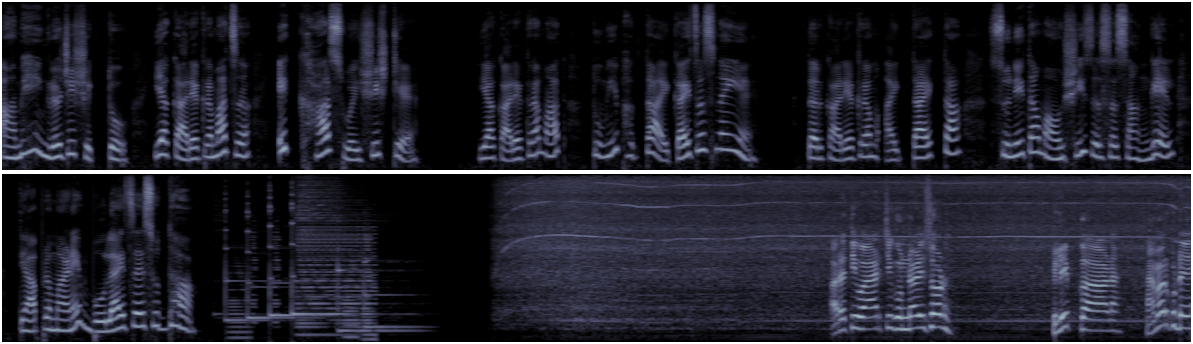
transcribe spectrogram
आम्ही इंग्रजी शिकतो या कार्यक्रमाचं एक खास वैशिष्ट्य आहे. या कार्यक्रमात तुम्ही फक्त ऐकायचंच नाहीये. तर कार्यक्रम ऐकता ऐकता सुनीता मावशी जसं सांगेल त्याप्रमाणे बोलायचंय सुद्धा. अरे ती वायरची गुंडाळी सोड. क्लिप काढ हॅमर कुठे?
